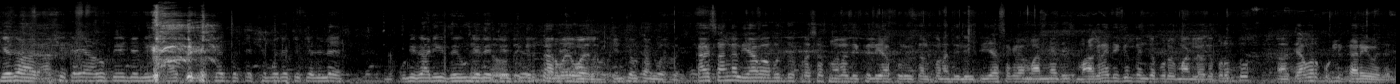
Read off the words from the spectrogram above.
केदार असे काही आरोपी ज्यांनी प्रत्यक्ष मदती केलेले आहेत कुणी गाडी घेऊन गेले ते कारवाई व्हायला त्यांच्यावर कारवाई होईल काय सांगाल? याबाबत प्रशासनाला देखील यापूर्वी कल्पना दिली होती. या सगळ्या मान्य मागण्या देखील त्यांच्यापूर्वी मांडल्या होत्या. परंतु त्यावर कुठली कार्यवाही झाली?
